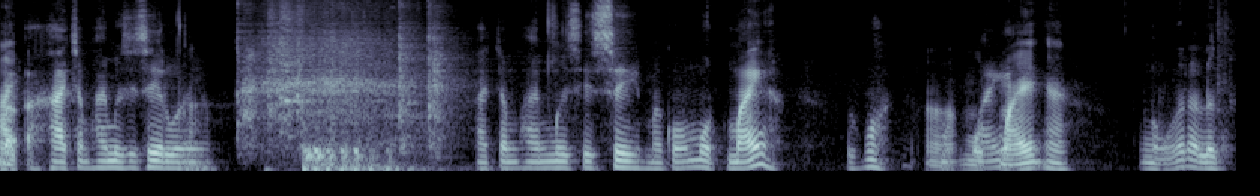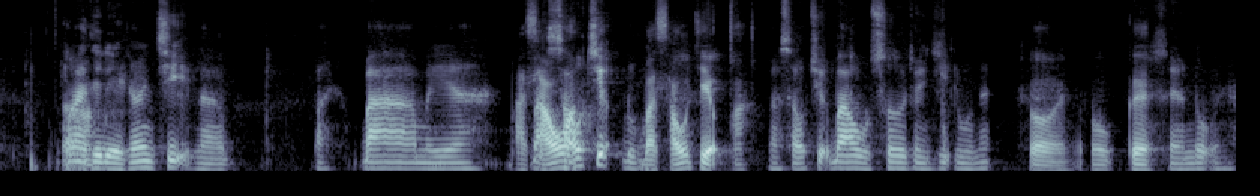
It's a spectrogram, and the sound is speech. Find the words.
hai hai 220 cc luôn em. 220 cc mà có một máy à? Đúng rồi. Ờ, một một máy. máy ha. Nổ rất là lực. Con này thì để cho anh chị là 30 36 36 à? triệu đúng 36 triệu à? 36 triệu bao hồ sơ cho anh chị luôn đấy rồi ok xe Ấn Độ nha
